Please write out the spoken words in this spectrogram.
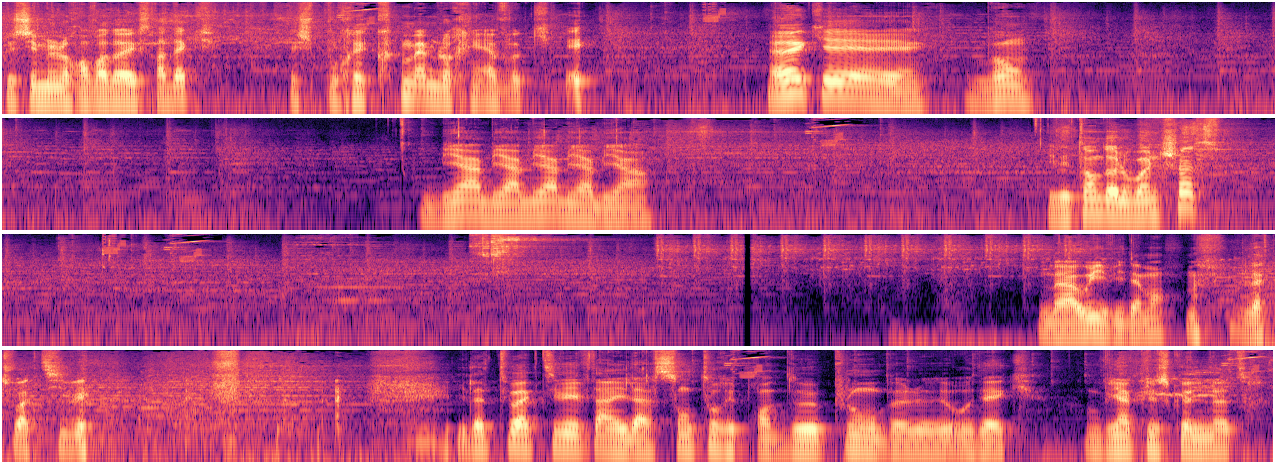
Que s'il me le renvoie dans l'extra deck? Et je pourrais quand même le réinvoquer. ok, bon. Bien, bien, bien, bien, bien. Il est temps de le one-shot? Bah oui, évidemment. il a tout activé. il a tout activé. Putain, il a son tour, il prend deux plombes au deck. Bien plus que le nôtre.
